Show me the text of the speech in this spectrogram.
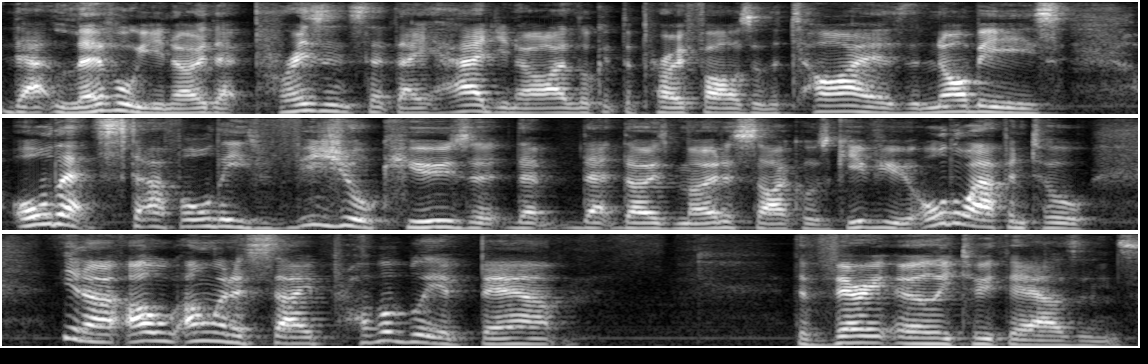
that level, you know, that presence that they had. You know, I look at the profiles of the tires, the knobbies, all that stuff, all these visual cues that, that, that those motorcycles give you, all the way up until, you know, I'll, going to say probably about the very early 2000s.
